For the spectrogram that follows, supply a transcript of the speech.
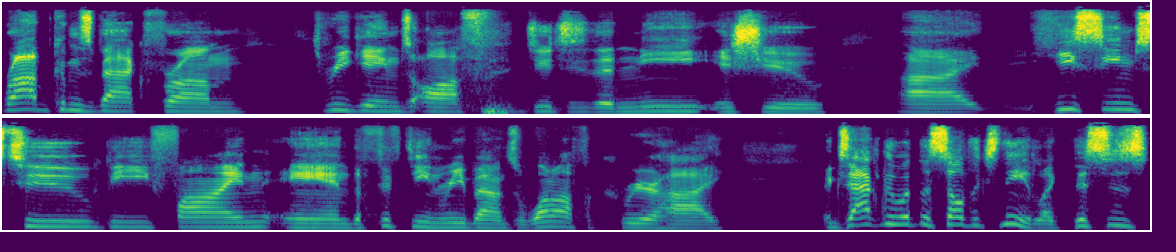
Rob comes back from three games off due to the knee issue. Uh, he seems to be fine, and the 15 rebounds, one off a career high, exactly what the Celtics need. Like this is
